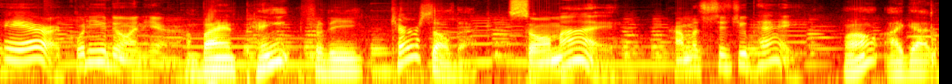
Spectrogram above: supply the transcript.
Hey Eric, what are you doing here? I'm buying paint for the carousel deck. So am I. How much did you pay? Well, I got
